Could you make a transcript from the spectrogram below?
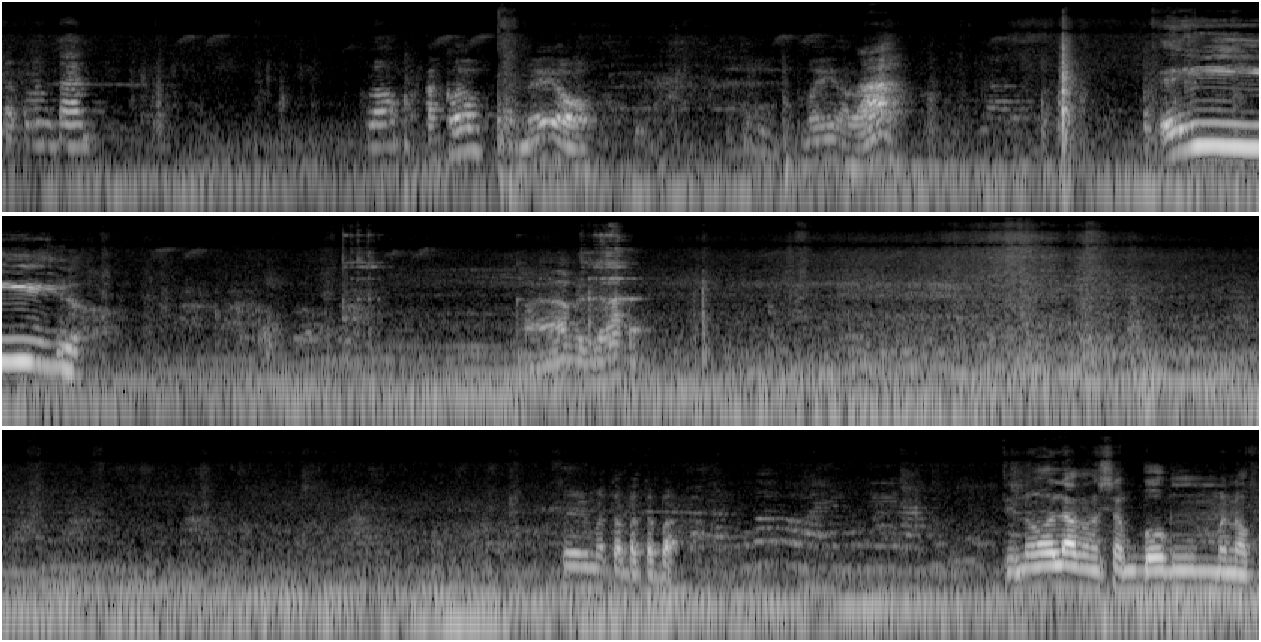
Tapuntan. Clock. Ako? Mayo. Mayo la. Ay! Na. Ito yung mataba-taba. Tinola ang isang buong manok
